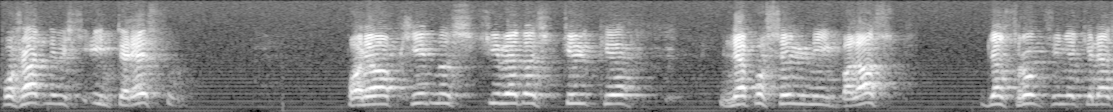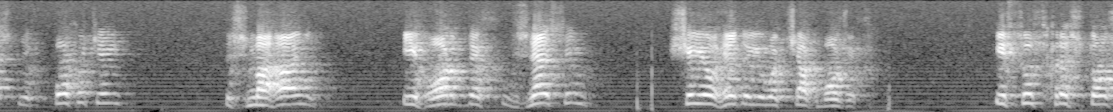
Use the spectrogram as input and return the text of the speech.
пожадливість інтересу, по необхідності видасть тільки непосильний баласт для зродження тілесних похотей, змагань і гордих взнесень, що й огидою в очах Божих. Ісус Христос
